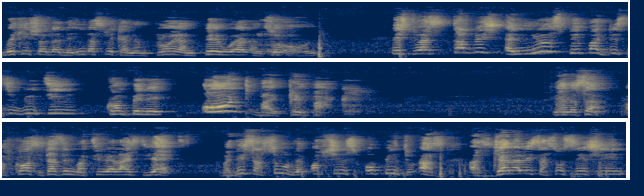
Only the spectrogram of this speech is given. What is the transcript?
making sure that the industry can employ and pay well and so on, is to establish a newspaper distributing company owned by PRINPAG. You understand? Of course, it hasn't materialized yet. But these are some of the options open to us as Journalists Association,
